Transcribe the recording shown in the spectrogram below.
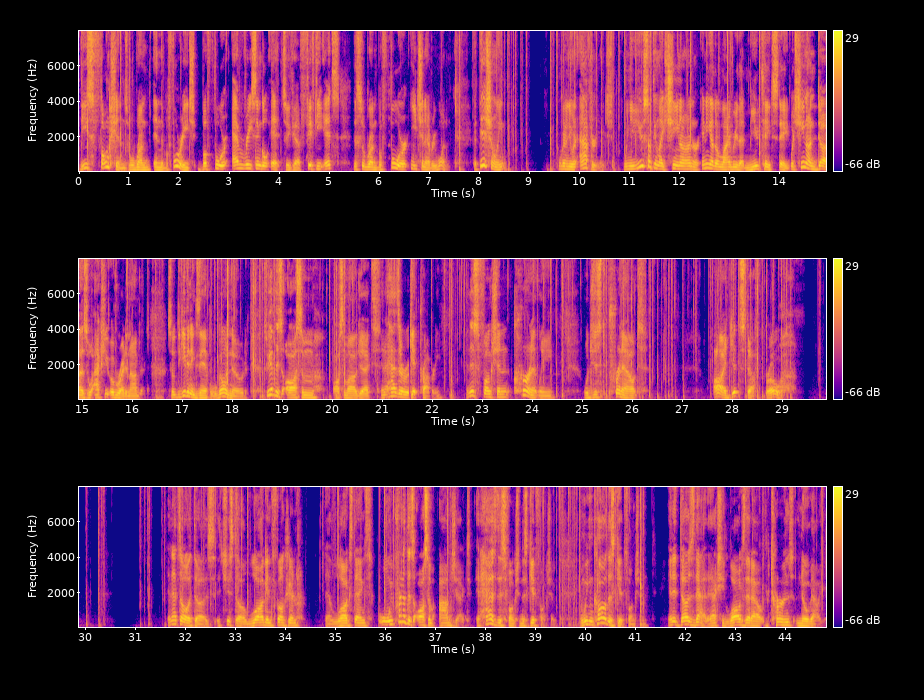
These functions will run in the before each before every single it. So if you have 50 its, this will run before each and every one. Additionally, we're going to do an after each. When you use something like Shinon or any other library that mutates state, what Shinon does will actually overwrite an object. So to give an example, we'll go in Node. So we have this awesome, awesome object, and it has a get property. And this function currently will just print out, I get stuff, bro. And that's all it does. It's just a login function that logs things. When we print out this awesome object, it has this function, this get function. And we can call this get function. And it does that. It actually logs that out, returns no value.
